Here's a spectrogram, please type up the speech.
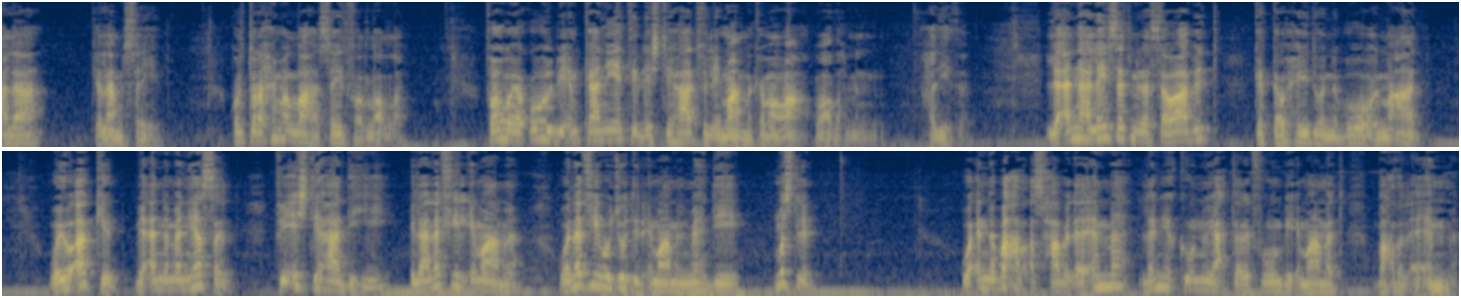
على كلام السيد. قلت رحم الله السيد فضل الله. فهو يقول بإمكانية الاجتهاد في الإمامة كما واضح من حديثه لأنها ليست من الثوابت كالتوحيد والنبوة والمعاد. ويؤكد بأن من يصل في اجتهاده إلى نفي الإمامة ونفي وجود الإمام المهدي مسلم. وأن بعض أصحاب الأئمة لم يكونوا يعترفون بإمامة بعض الأئمة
